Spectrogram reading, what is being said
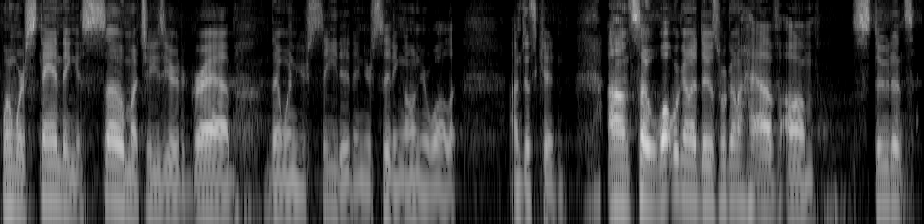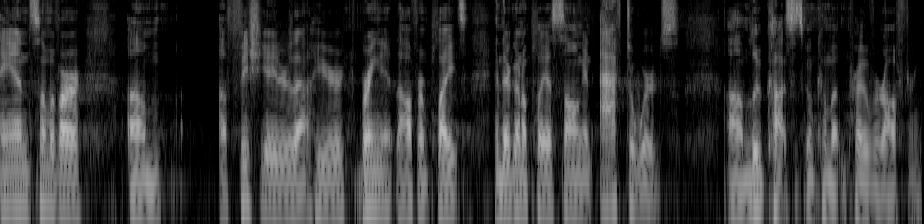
when we're standing, it's so much easier to grab than when you're seated and you're sitting on your wallet. I'm just kidding. Um, so, what we're going to do is we're going to have um, students and some of our um, officiators out here bring it, the offering plates, and they're going to play a song. And afterwards, um, Luke Cox is going to come up and pray over offering.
